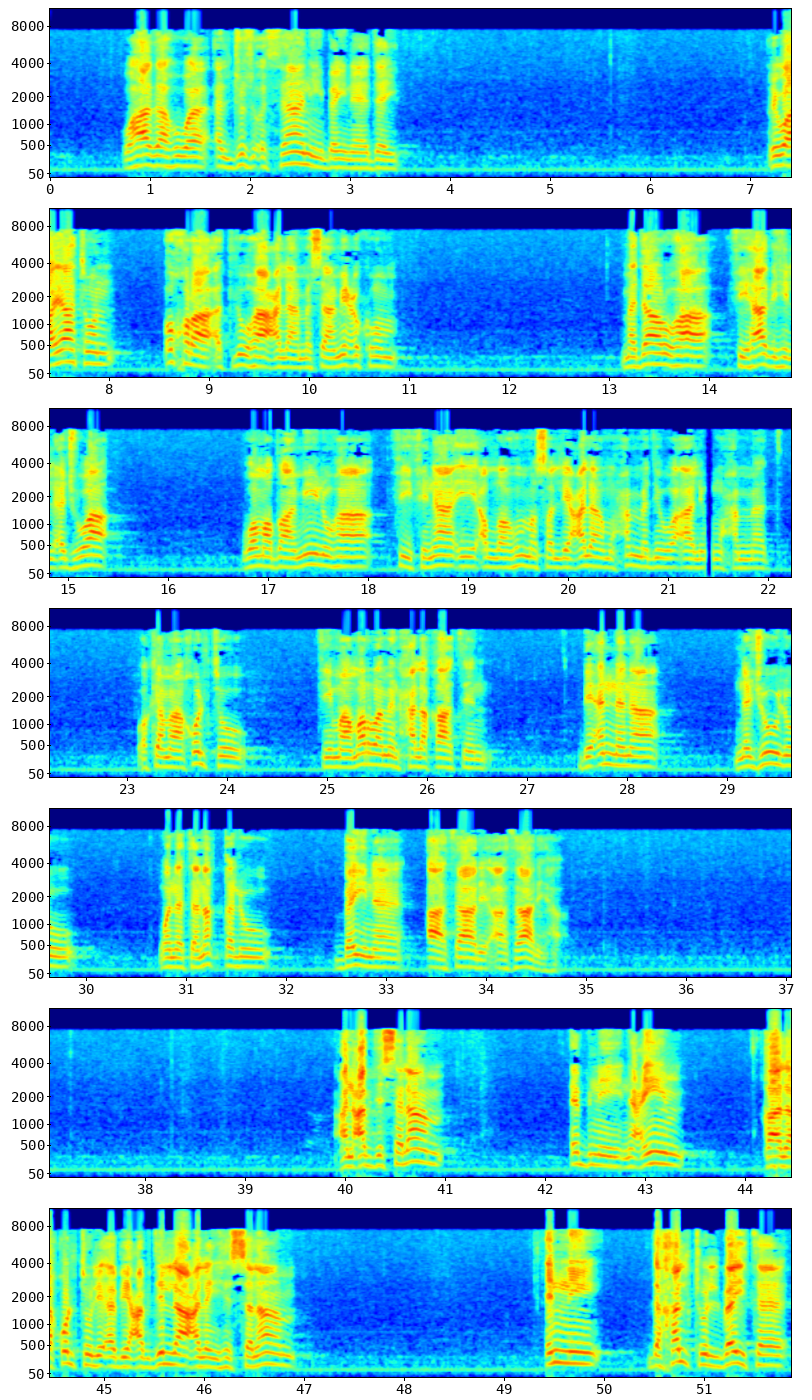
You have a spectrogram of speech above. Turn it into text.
وهذا هو الجزء الثاني بين يدي. روايات أخرى أتلوها على مسامعكم مدارها في هذه الأجواء ومضامينها في فناء اللهم صل على محمد وآل محمد. وكما قلت فيما مر من حلقات بأننا نجول ونتنقل بين آثار آثارها. عن عبد السلام ابن نعيم قال قلت لأبي عبد الله عليه السلام إني دخلت البيت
